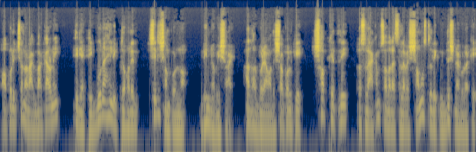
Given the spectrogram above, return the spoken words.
অপরিচ্ছন্ন রাখবার কারণে তিনি একটি গুনাহে লিপ্ত হলেন। সেটি সম্পূর্ণ ভিন্ন বিষয়। আল্লাহর পরে আমাদের সকলকে সব ক্ষেত্রে রসুল আকাম সাল্লাহ সাল্লামের সমস্ত দিক নির্দেশনাগুলোকে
